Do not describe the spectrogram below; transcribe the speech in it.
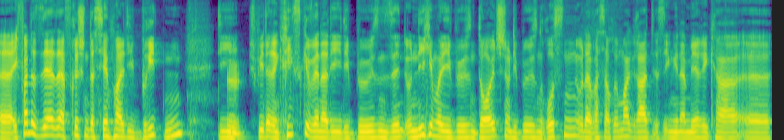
äh, ich fand es sehr, sehr erfrischend, dass hier mal die Briten, die Hm. späteren Kriegsgewinner, die die Bösen sind und nicht immer die bösen Deutschen und die bösen Russen oder was auch immer gerade ist irgendwie in Amerika äh,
